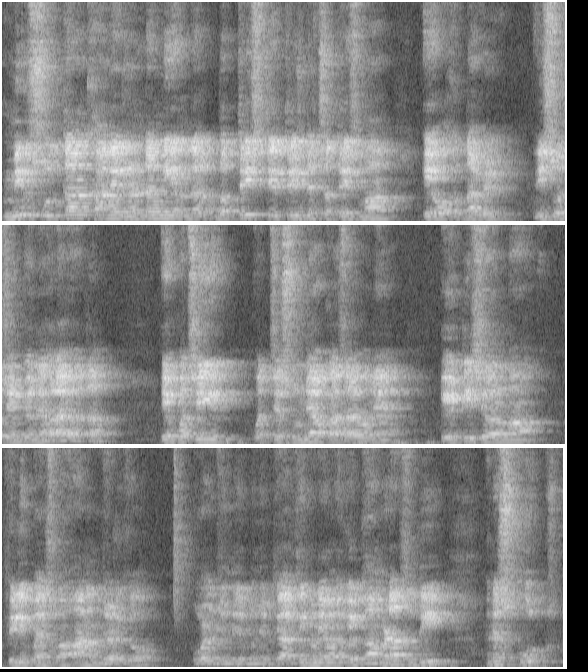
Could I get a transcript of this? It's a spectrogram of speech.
મીર સુલતાન ખાને લંડનની અંદર બત્રીસ, તેત્રીસ ને છત્રીસમાં એ વખતના વિશ્વ ચેમ્પિયનને હરાવ્યા હતા. એ પછી વચ્ચે શૂન્યાવકાશ આવ્યો ને એટી સેવનમાં ફિલિપાઇન્સમાં આનંદ ઝળક્યો વર્લ્ડ ચેમ્પિયન બન્યો. ત્યારથી મને એમ કે ગામડા સુધી અને સ્કૂલ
